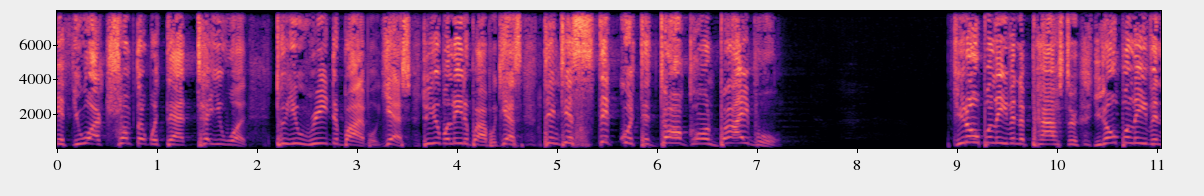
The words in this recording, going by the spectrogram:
If you are trumped up with that, tell you what, do you read the Bible? Yes. Do you believe the Bible? Yes. Then just stick with the doggone Bible. If you don't believe in the pastor, you don't believe in,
